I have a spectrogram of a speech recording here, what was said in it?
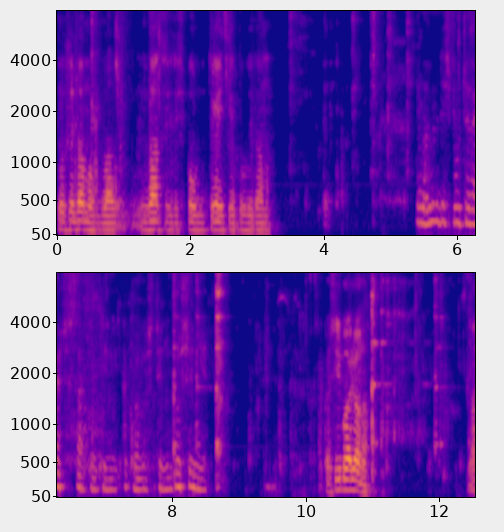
Ми вже вдома в 20 десь пол третє були вдома. І ми десь півтора часа ходили по Коростину, більше ні. Спасибо, Алена. Да.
